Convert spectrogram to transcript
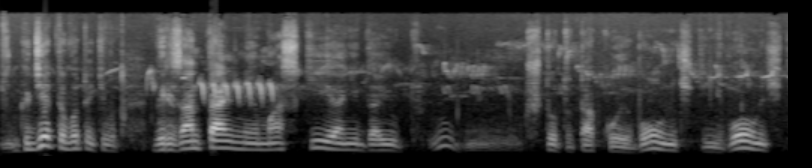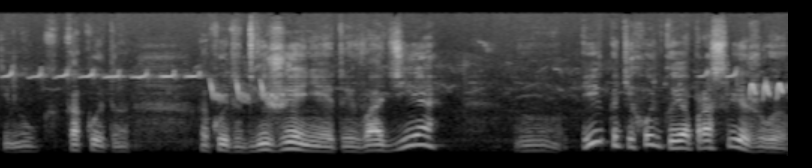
где-то вот эти вот горизонтальные мазки, они дают ну, что-то такое, волночки, не волночки, ну, какой-то какое-то движение этой воде, и потихоньку я прослеживаю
